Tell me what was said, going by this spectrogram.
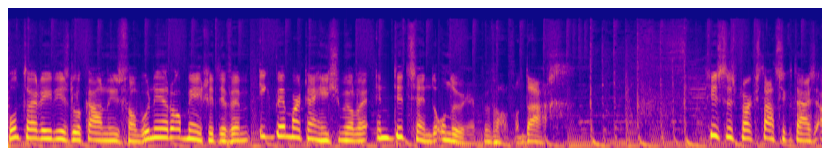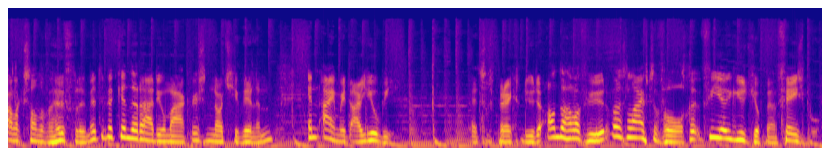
Ontario is lokaal nieuws van Bonaire op FM. Ik ben Martijn Hiesjemuller en dit zijn de onderwerpen van vandaag. Gisteren sprak staatssecretaris Alexander van Huffelen met de bekende radiomakers Notje Willem en Aymed Ayoubi. Het gesprek duurde anderhalf uur, was live te volgen via YouTube en Facebook.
